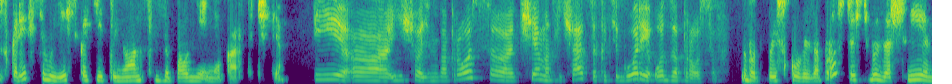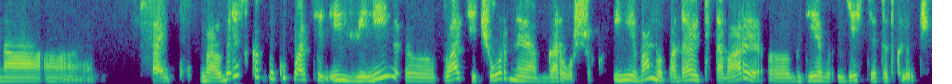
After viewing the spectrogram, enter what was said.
скорее всего, есть какие-то нюансы в заполнении карточки. И э, еще один вопрос. Чем отличаются категории от запросов? Вот поисковый запрос, то есть вы зашли на сайт Wildberries как покупатель и ввели э, платье черное в горошек. И вам выпадают товары, э, где есть этот ключ.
